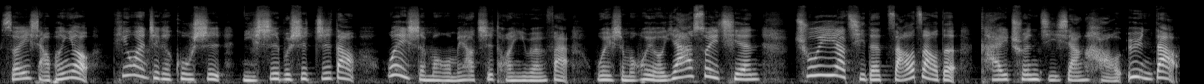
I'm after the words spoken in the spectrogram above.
所以，小朋友听完这个故事，你是不是知道为什么我们要吃团圆饭？为什么会有压岁钱？初一要起得早早的，开春吉祥，好运到，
